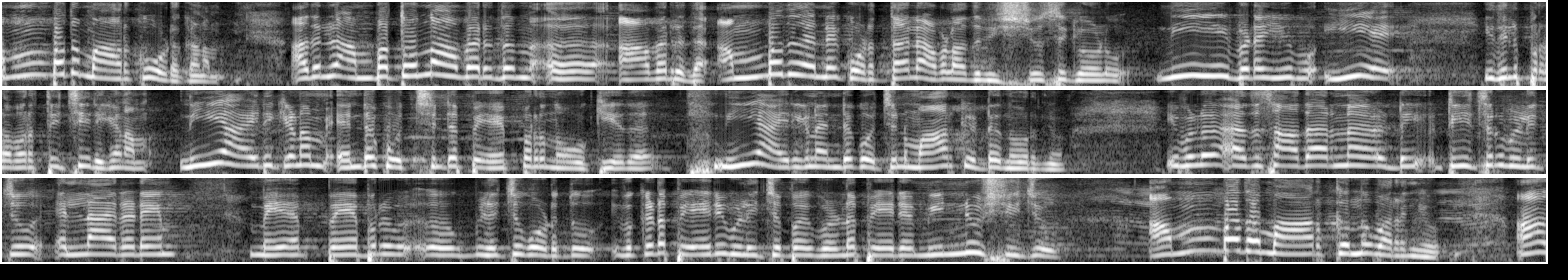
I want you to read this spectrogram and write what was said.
അമ്പത് മാർക്ക് കൊടുക്കണം. അതിൽ അമ്പത്തൊന്നും ആവരുത് ആവരുത് അമ്പത് തന്നെ കൊടുത്താൽ അവൾ അത് വിശ്വസിക്കുള്ളൂ. നീ ഇവിടെ ഈ ഇതിൽ പ്രവർത്തിച്ചിരിക്കണം. നീ ആയിരിക്കണം എന്റെ കൊച്ചിന്റെ പേപ്പർ നോക്കിയത്. നീ ആയിരിക്കണം എന്റെ കൊച്ചിന് മാർക്ക് കിട്ടുമെന്ന് പറഞ്ഞു. ഇവൾ അത് സാധാരണ ടീച്ചർ വിളിച്ചു എല്ലാവരുടെയും പേപ്പർ വിളിച്ചു കൊടുത്തു. ഇവക്കടെ പേര് വിളിച്ചപ്പോൾ ഇവളുടെ പേര് മിന്നു ഷിജു. അമ്പത് മാർക്ക് എന്ന് പറഞ്ഞു. ആ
